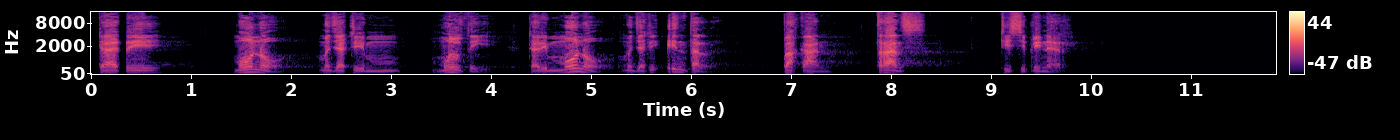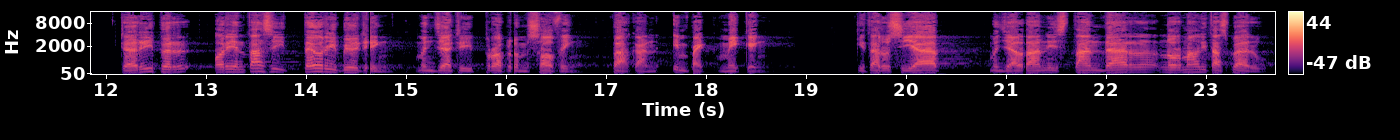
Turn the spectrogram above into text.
dari mono menjadi multi, dari mono menjadi inter, bahkan transdisipliner. Dari berorientasi teori building menjadi problem solving, bahkan impact making. Kita harus siap menjalani standar normalitas baru.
